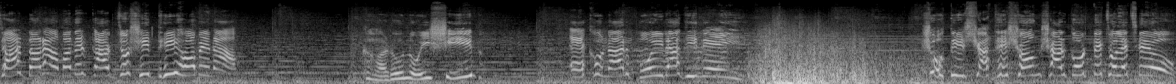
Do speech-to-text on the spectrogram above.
যার দ্বারা আমাদের কার্য সিদ্ধি হবে না। কারণ ওই শিব এখন আর বৈরাগী নেই। সতীর সাথে সংসার করতে চলেছে ও।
